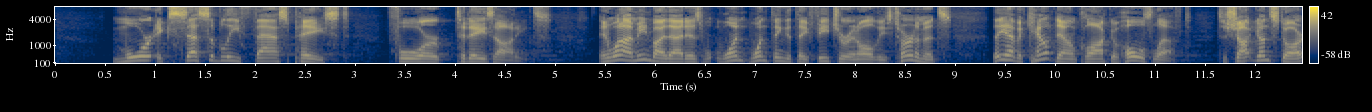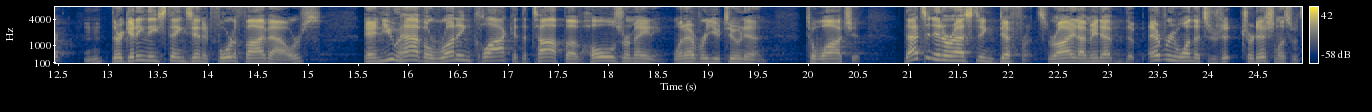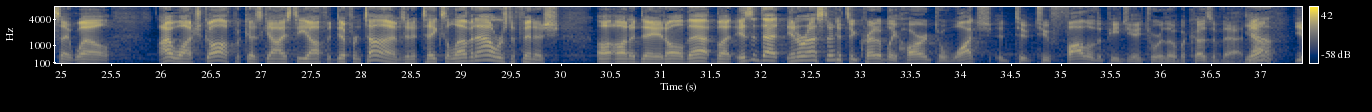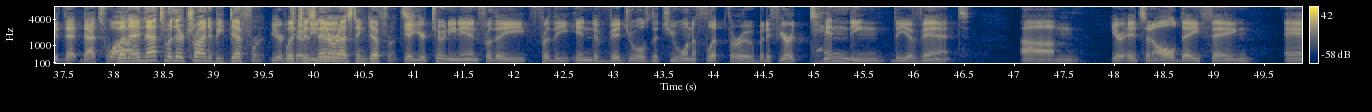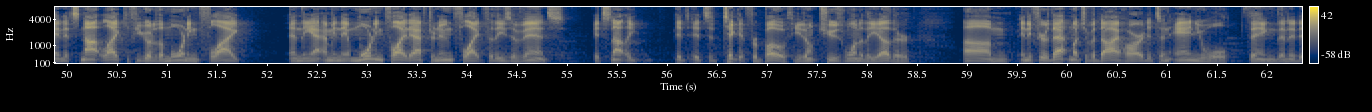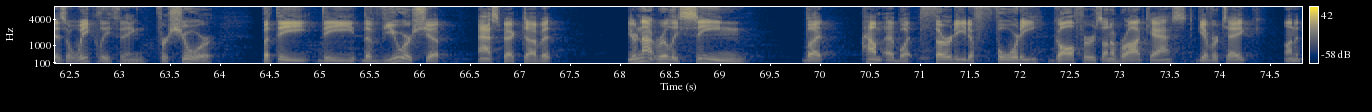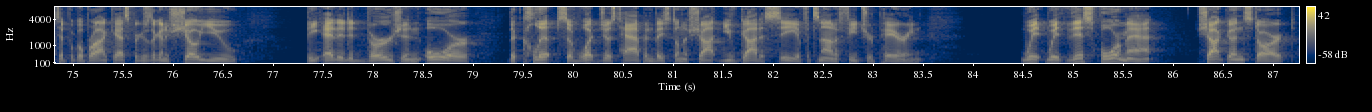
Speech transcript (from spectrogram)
more accessibly fast paced for today's audience. And what I mean by that is one one thing that they feature in all these tournaments, they have a countdown clock of holes left. It's a shotgun start. Mm-hmm. They're getting these things in at four to five hours, and you have a running clock at the top of holes remaining whenever you tune in to watch it. That's an interesting difference, right? I mean, everyone that's a traditionalist would say, well, I watch golf because guys tee off at different times and it takes 11 hours to finish uh, on a day and all that. But isn't that interesting? It's incredibly hard to watch to to follow the PGA Tour though because of that. Yeah, now, you, that, that's why. But and that's where they're trying to be different, which is an interesting in, difference. Yeah, you're tuning in for the for the individuals that you want to flip through. But if you're attending the event, um, it's an all day thing, and it's not like if you go to the morning flight and the I mean the morning flight, afternoon flight for these events. It's not like it, it's a ticket for both. You don't choose one or the other. Um, and if you're that much of a diehard, it's an annual thing than it is a weekly thing for sure. But the the the viewership aspect of it, you're not really seeing, but how what thirty to forty golfers on a broadcast, give or take, on a typical broadcast, because they're going to show you the edited version or the clips of what just happened based on a shot you've got to see if it's not a featured pairing. With with this format, shotgun start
